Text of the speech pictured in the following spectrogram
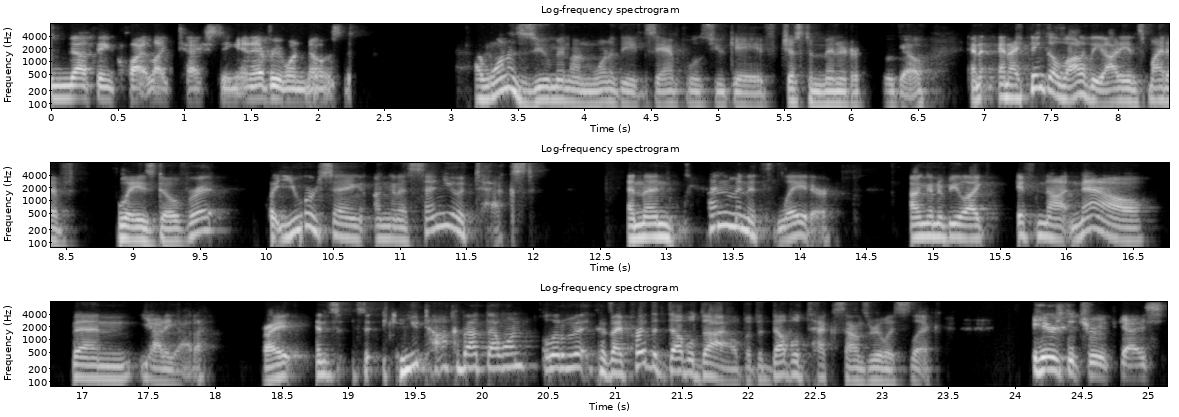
nothing quite like texting, and everyone knows that. I want to zoom in on one of the examples you gave just a minute or two ago. And, and I think a lot of the audience might have glazed over it, but you were saying, I'm going to send you a text. And then 10 minutes later, I'm going to be like, if not now, then yada, yada. Right. And so, can you talk about that one a little bit? Because I've heard the double dial, but the double text sounds really slick. Here's the truth, guys.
